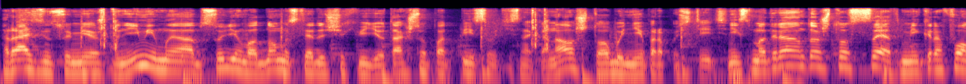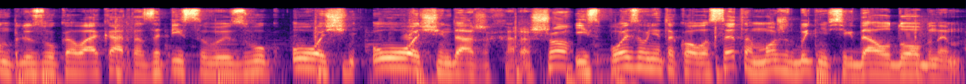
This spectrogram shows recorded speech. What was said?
Разницу между ними мы обсудим в одном из следующих видео, так что подписывайтесь на канал, чтобы чтобы не пропустить. Несмотря на то, что сет, микрофон плюс звуковая карта записывают звук очень-очень даже хорошо, использование такого сета может быть не всегда удобным.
